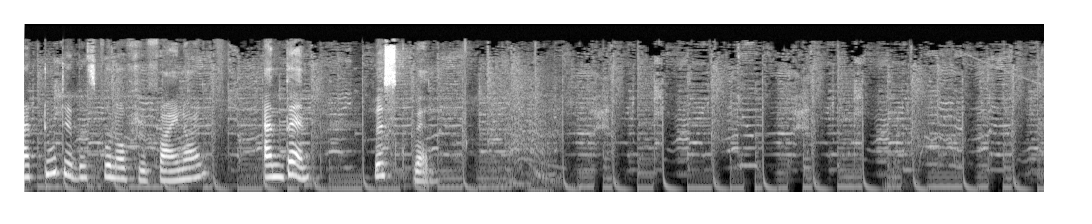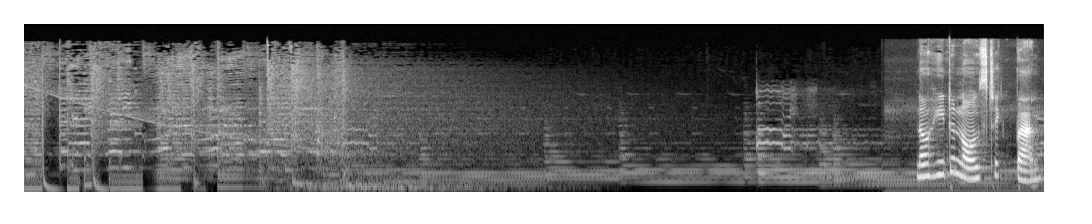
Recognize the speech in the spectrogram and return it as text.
Add 2 tablespoons of refined oil and then whisk well. Now heat a non-stick pan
